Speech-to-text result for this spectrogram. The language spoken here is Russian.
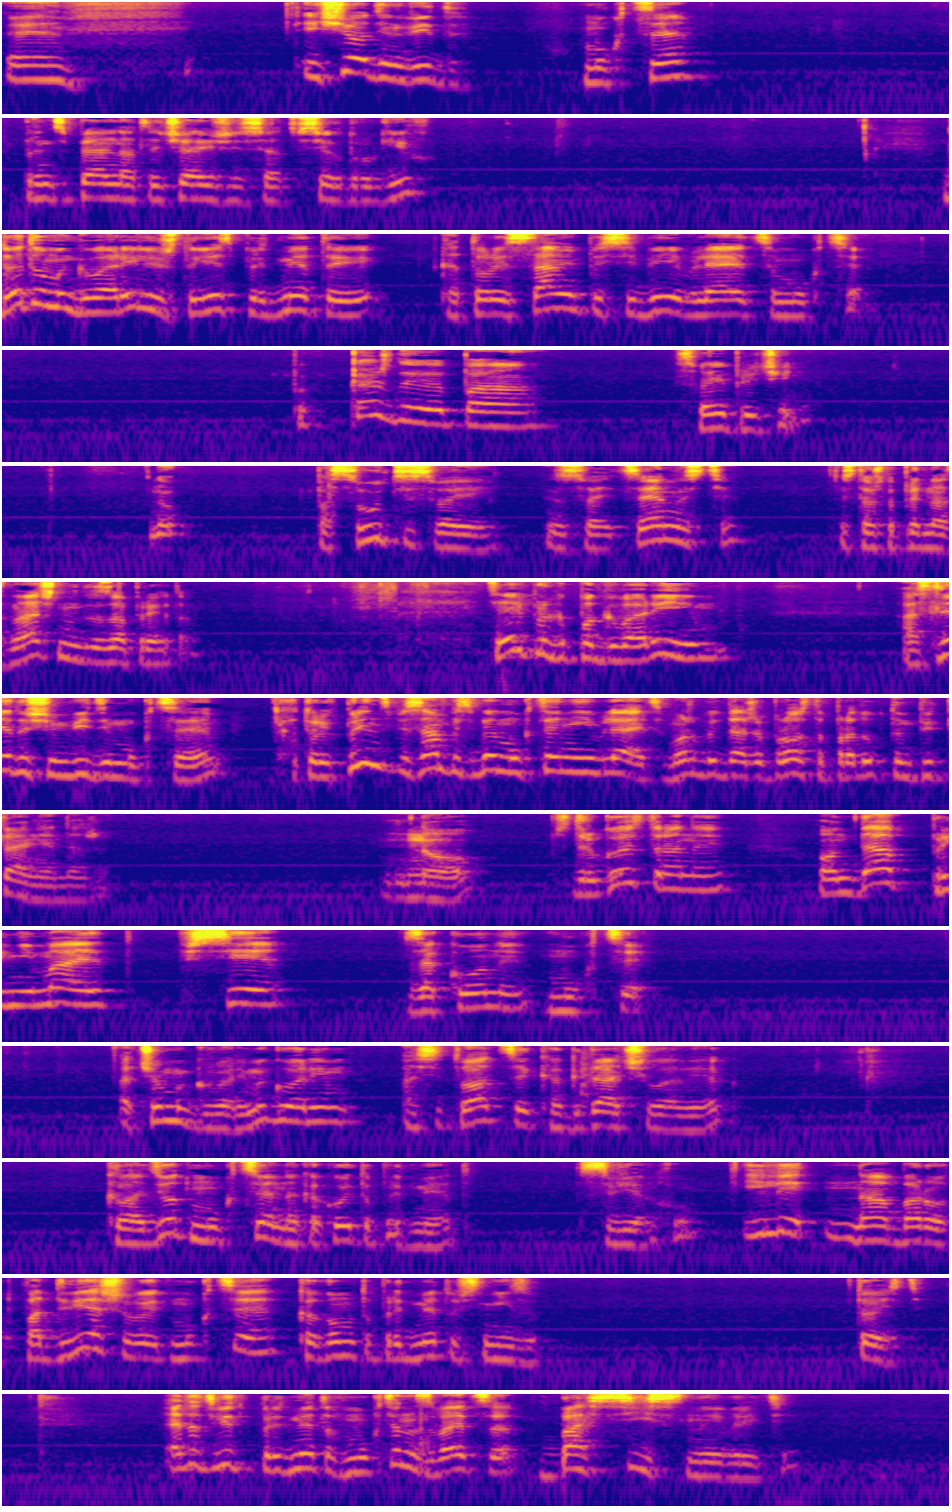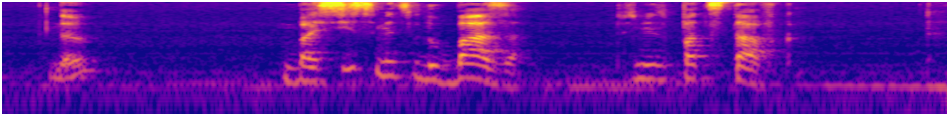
Э, еще один вид мукце, принципиально отличающийся от всех других. До этого мы говорили, что есть предметы, которые сами по себе являются мукце. Каждый по своей причине. Ну, по сути своей, из-за своей ценности, из-за того, что предназначено для запрета. Теперь поговорим о следующем виде мукце, который, в принципе, сам по себе мукце не является. Может быть, даже просто продуктом питания даже. Но, с другой стороны, он, да, принимает все законы мукце. О чем мы говорим? Мы говорим о ситуации, когда человек кладет мукце на какой-то предмет сверху, или наоборот, подвешивает мукце к какому-то предмету снизу. То есть, этот вид предметов мукце называется басис на иврите. Да? Басис имеется в виду база, то есть подставка.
